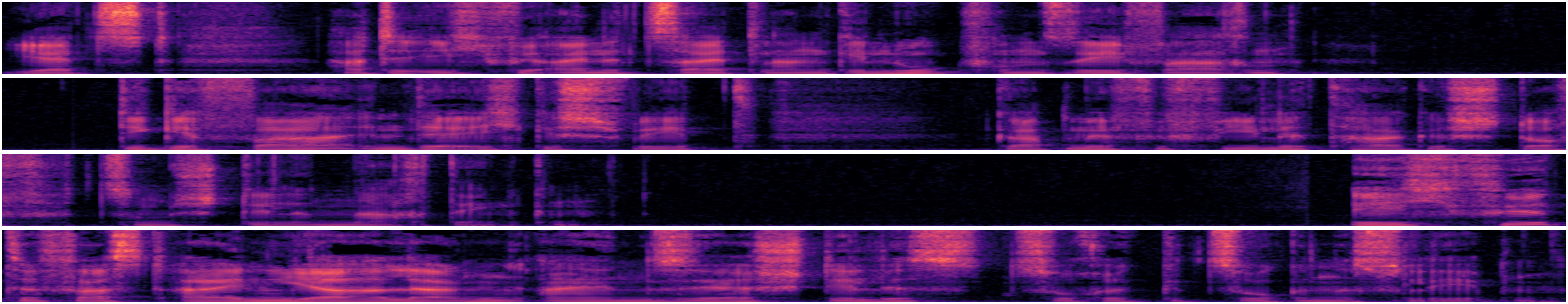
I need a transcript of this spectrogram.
Jetzt hatte ich für eine Zeit lang genug vom Seefahren. Die Gefahr, in der ich geschwebt, gab mir für viele Tage Stoff zum stillen Nachdenken. Ich führte fast ein Jahr lang ein sehr stilles, zurückgezogenes Leben.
